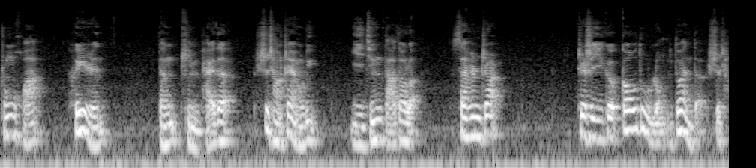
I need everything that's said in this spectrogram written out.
中华、黑人等品牌的市场占有率已经达到了三分之二，这是一个高度垄断的市场。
